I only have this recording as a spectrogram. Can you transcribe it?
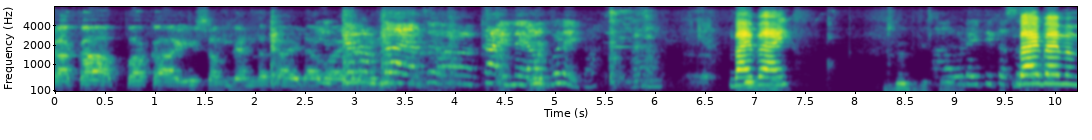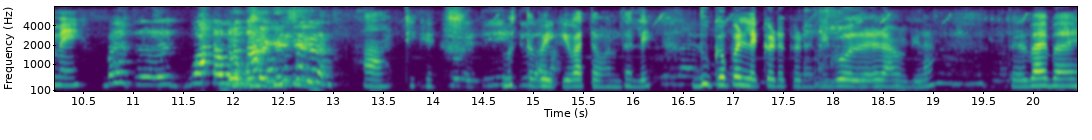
काका आप्पा काही समद्यांना काय लावायला. जायचं? काय लय अवघड आहे का? Bye bye. दूध घेतो आवड आहे तिथं सगळं. Bye bye mummy. वातावरण. सगळं? हा ठीक आहे. थोडं ती मस्त दिवा. पैकी वातावरण झाले धुकं पडले कडकडाने गोल राऊंडला तर बाय बाय.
